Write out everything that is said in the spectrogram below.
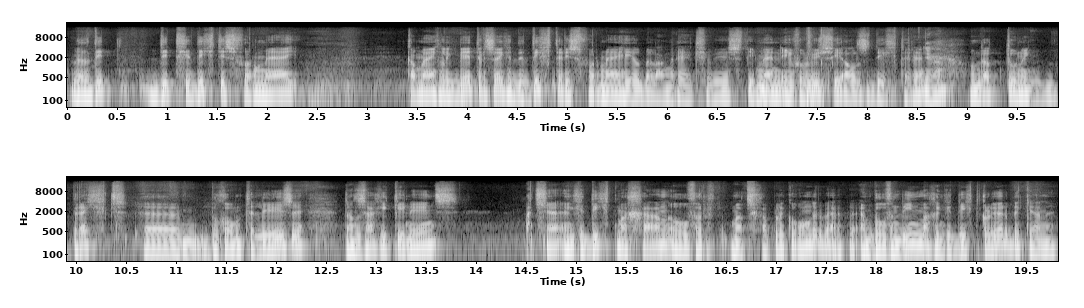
Wel, dit, dit gedicht is voor mij, ik kan me eigenlijk beter zeggen, de dichter is voor mij heel belangrijk geweest in mijn evolutie als dichter. Hè. Ja. Omdat toen ik Brecht eh, begon te lezen, dan zag ik ineens, tja, een gedicht mag gaan over maatschappelijke onderwerpen. En bovendien mag een gedicht kleur bekennen.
